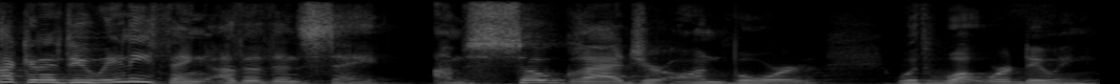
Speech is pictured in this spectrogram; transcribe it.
not going to do anything other than say, I'm so glad you're on board with what we're doing.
